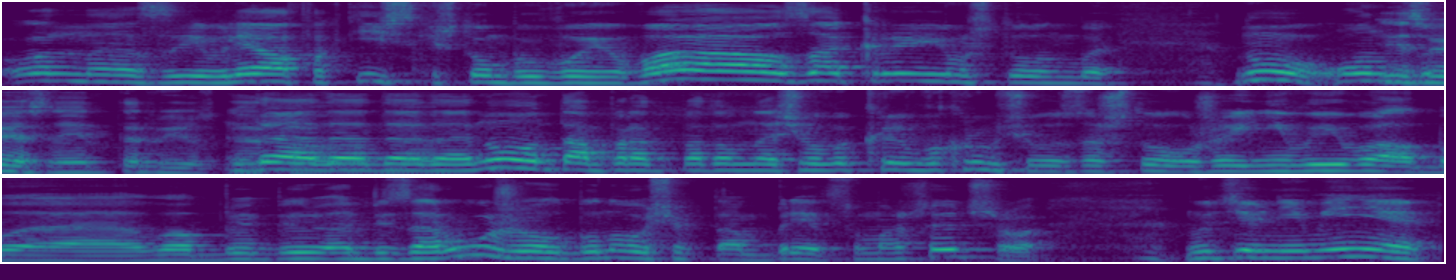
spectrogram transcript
он заявлял фактически, что он бы воевал за Крым, что он бы ну, он... Известное интервью с Горковым, да, да, да, да. Ну, он там потом начал выкры... выкручиваться, что уже и не воевал бы, а обезоруживал бы, ну, в общем, там бред сумасшедшего. Но, тем не менее,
